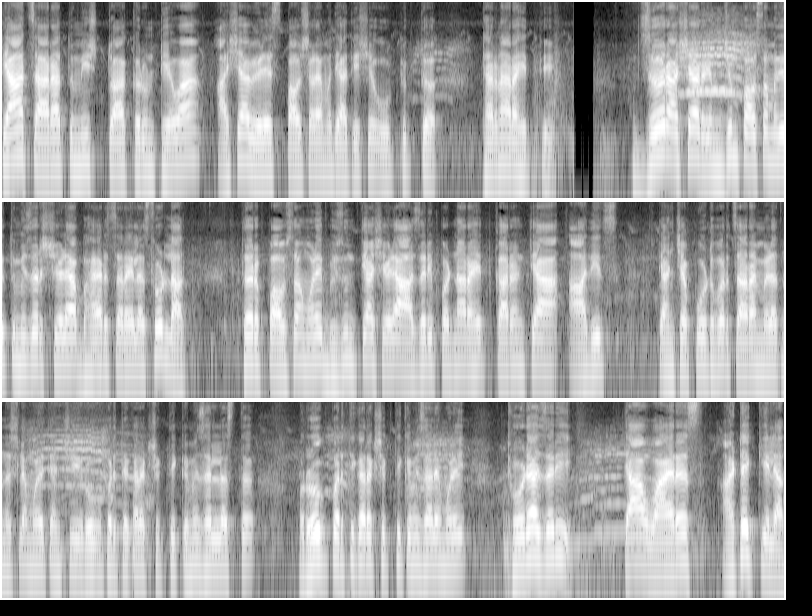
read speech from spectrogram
त्या चारा तुम्ही स्टॉक करून ठेवा. अशा वेळेस पावसाळ्यामध्ये अतिशय उपयुक्त ठरणार आहेत ते. जर अशा रिमझिम पावसामध्ये तुम्ही जर शेळ्या बाहेर चरायला सोडलात तर पावसामुळे भिजून त्या शेळ्या आजारी पडणार आहेत. कारण त्या आधीच त्यांच्या पोटभर चारा मिळत नसल्यामुळे त्यांची रोगप्रतिकारक शक्ती कमी झालेलं असतं. रोगप्रतिकारक शक्ती कमी झाल्यामुळे थोड्या जरी त्या व्हायरस अटॅक केल्यात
